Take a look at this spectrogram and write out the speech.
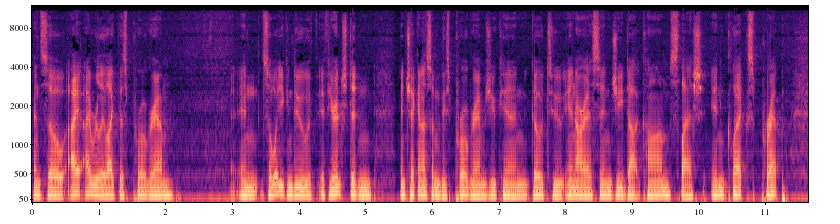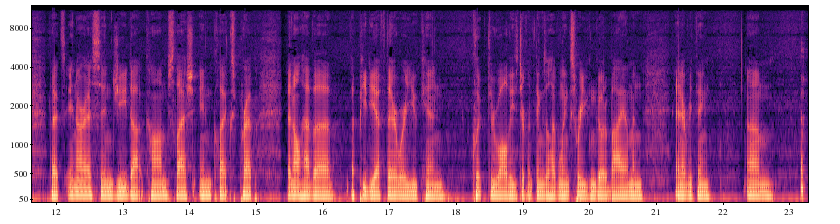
and so I, I really like this program. And so what you can do if, if you're interested in and checking out some of these programs, you can go to nrsng.com slash prep. That's nrsng.com slash prep. And I'll have a, a PDF there where you can click through all these different things. I'll have links where you can go to buy them and, and everything um,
